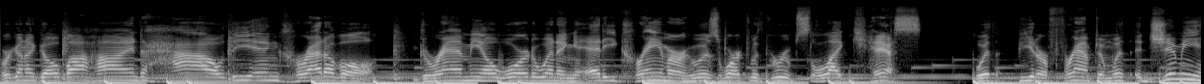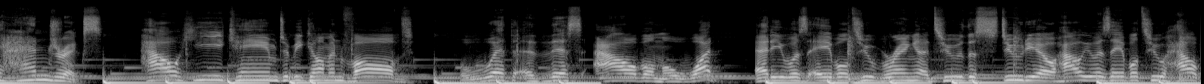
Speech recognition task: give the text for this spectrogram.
We're going to go behind how the incredible Grammy Award winning Eddie Kramer, who has worked with groups like Kiss, with Peter Frampton, with Jimi Hendrix, how he came to become involved with this album, what Eddie was able to bring to the studio, how he was able to help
